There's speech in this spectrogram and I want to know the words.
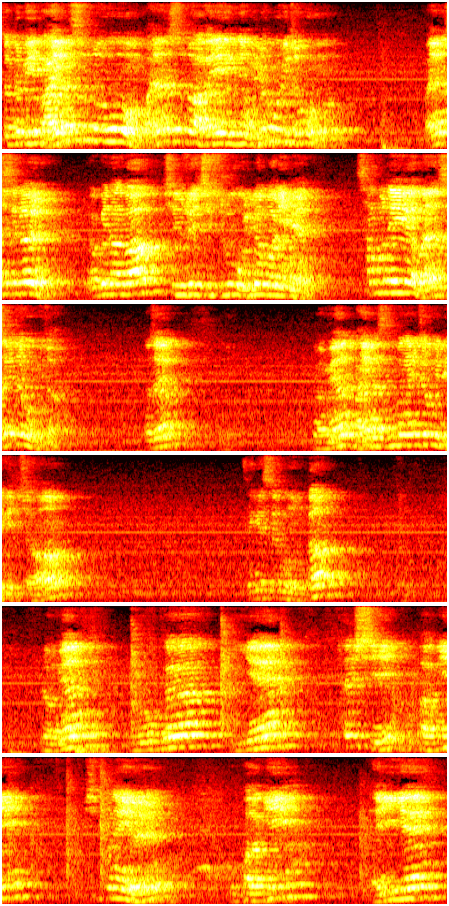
자, 그럼 이 마이너스도, 마이너스도 아예 그냥 올려버리죠. 뭐. 마이너스를 여기다가 진수의 지수로 올려버리면 3분의 1의 마이너스 1제곱이죠. 맞아요? 그러면 마이너스 3분의 1제곱이 되겠죠. 되겠으니까? 그러면 로그 2의 80 곱하기 10분의 1 곱하기 a의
